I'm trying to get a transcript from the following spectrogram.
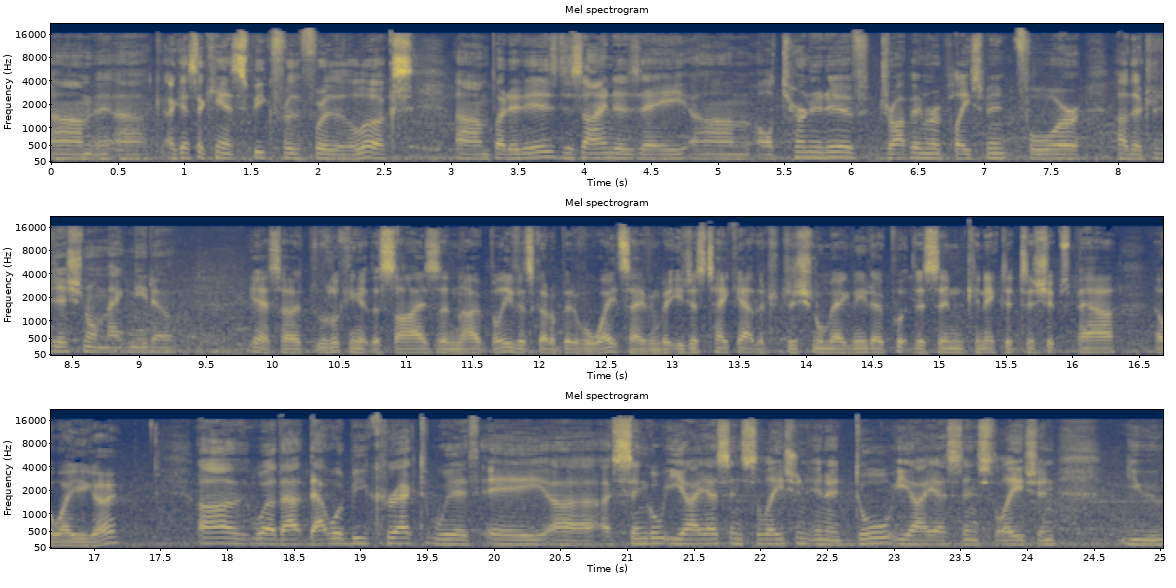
Um, I guess I can't speak for the, for the looks, um, but it is designed as a um, alternative drop-in replacement for the traditional magneto. Yeah, so looking at the size, and I believe it's got a bit of a weight saving, but you just take out the traditional magneto, put this in, connect it to ship's power, away you go. Uh, well, that, that would be correct with a, uh, a single EIS installation. In a dual EIS installation, you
